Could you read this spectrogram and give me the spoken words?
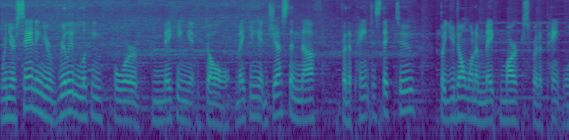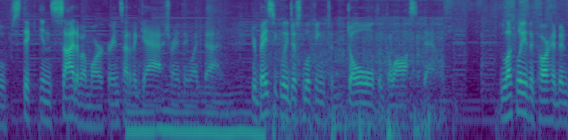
When you're sanding, you're really looking for making it dull, making it just enough for the paint to stick to, but you don't want to make marks where the paint will stick inside of a mark or inside of a gash or anything like that. You're basically just looking to dull the gloss down. Luckily, the car had been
